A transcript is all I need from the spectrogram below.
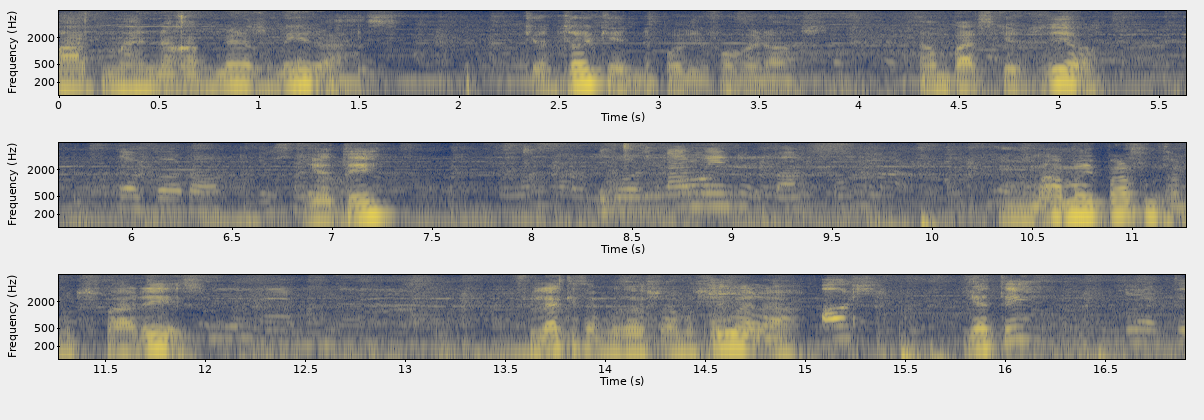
Batman είναι ο αγαπημένος μοίρας. Και ο Τζόκερ είναι πολύ φοβερός. Θα μου πάρεις και τους δύο; Δεν μπορώ. Γιατί, Μπορεί να μην υπάρχουν. Μ, άμα υπάρχουν θα μου τους πάρεις; Φιλάκι θα μου δώσεις όμως σήμερα; Όχι, Γιατί, γιατί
